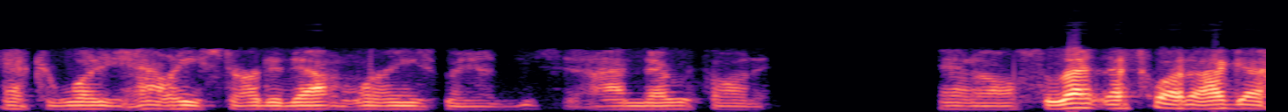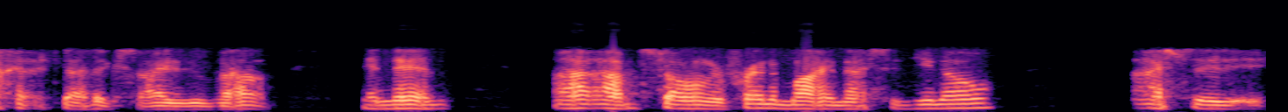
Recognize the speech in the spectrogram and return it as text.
after what he, how he started out and where he's been. You said, I never thought it. And uh, so that that's what I got got excited about. And then I, I'm telling a friend of mine, I said, you know, I said,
